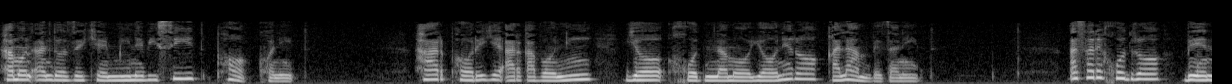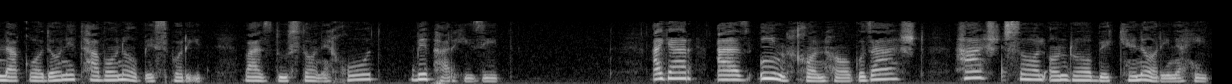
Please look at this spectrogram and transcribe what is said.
همان اندازه که می نویسید پاک کنید. هر پاره ارغوانی یا خودنمایانه را قلم بزنید. اثر خود را به نقادان توانا بسپرید و از دوستان خود بپرهیزید. اگر از این خانها گذشت هشت سال آن را به کناری نهید.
